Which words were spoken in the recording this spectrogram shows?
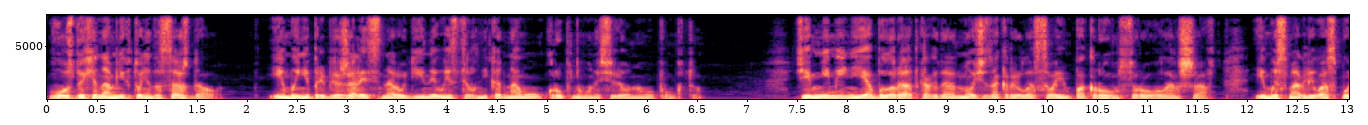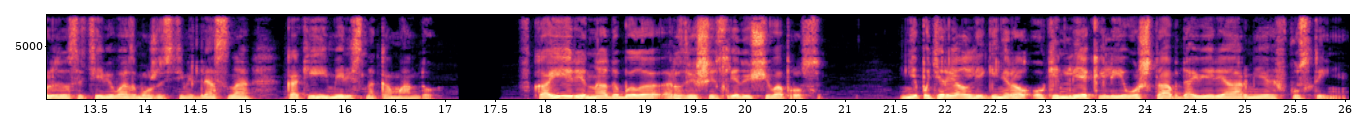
В воздухе нам никто не досаждал, и мы не приближались на орудийный выстрел ни к одному крупному населенному пункту. Тем не менее, я был рад, когда ночь закрыла своим покровом суровый ландшафт, и мы смогли воспользоваться теми возможностями для сна, какие имелись на команду. В Каире надо было разрешить следующие вопросы. Не потерял ли генерал Окинлек или его штаб доверие армии в пустыне?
